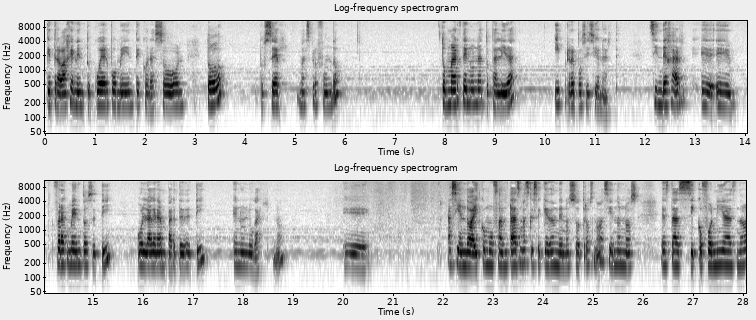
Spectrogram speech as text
que trabajen en tu cuerpo, mente, corazón, todo, tu ser más profundo, tomarte en una totalidad y reposicionarte, sin dejar eh, eh, fragmentos de ti o la gran parte de ti en un lugar, ¿no? Haciendo ahí como fantasmas que se quedan de nosotros, ¿no? Haciéndonos estas psicofonías, ¿no?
